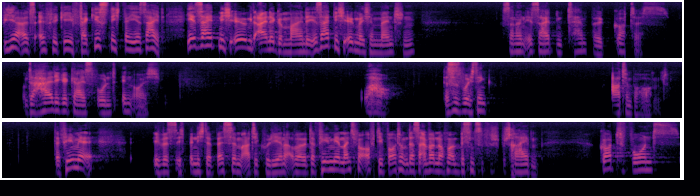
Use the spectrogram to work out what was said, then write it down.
Wir als FEG, vergisst nicht, wer ihr seid. Ihr seid nicht irgendeine Gemeinde, ihr seid nicht irgendwelche Menschen, sondern ihr seid ein Tempel Gottes. Und der Heilige Geist wohnt in euch. Wow, das ist, wo ich denke, atemberaubend. Da fiel mir ihr wisst, ich bin nicht der Beste im Artikulieren, aber da fehlen mir manchmal oft die Worte, um das einfach noch mal ein bisschen zu beschreiben. Gott wohnt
